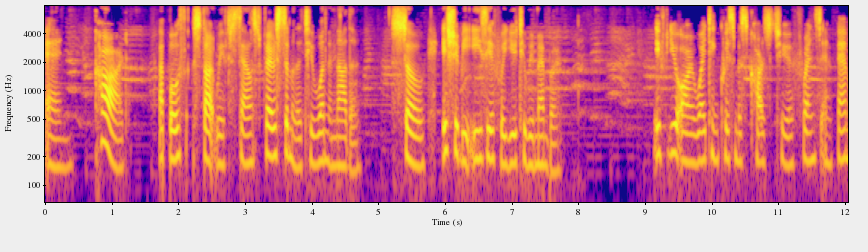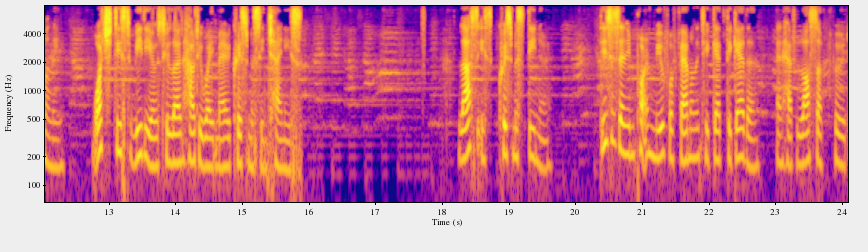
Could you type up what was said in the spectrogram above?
and card are both start with sounds very similar to one another, so it should be easier for you to remember. If you are writing Christmas cards to your friends and family, watch these videos to learn how to write Merry Christmas in Chinese. Last is Christmas dinner. This is an important meal for family to get together and have lots of food.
